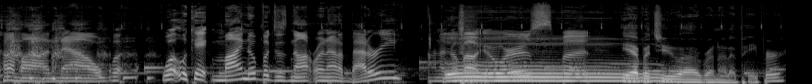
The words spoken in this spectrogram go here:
Come on now. What? What? Look, at my notebook does not run out of battery. I don't know about yours, but Yeah, but you uh, run out of paper.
